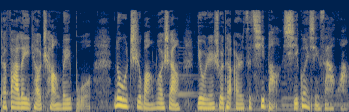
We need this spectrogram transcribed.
他发了一条长微博，怒斥网络上有人说他儿子七宝习惯性撒谎。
